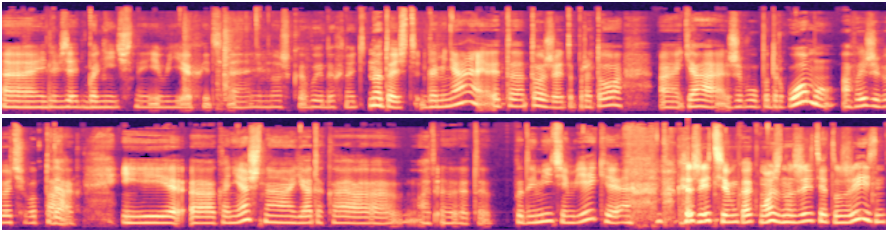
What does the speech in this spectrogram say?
э, или взять больничный и уехать, немножко выдохнуть. Ну, то есть для меня это тоже, это про то, я живу по-другому, а вы живете вот так. Да. И, конечно, я такая, это, поднимите им веки, покажите им, как можно жить эту жизнь,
